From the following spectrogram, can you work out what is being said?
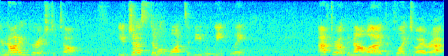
you're not encouraged to talk. You just don't want to be the weak link. After Okinawa, I deployed to Iraq.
